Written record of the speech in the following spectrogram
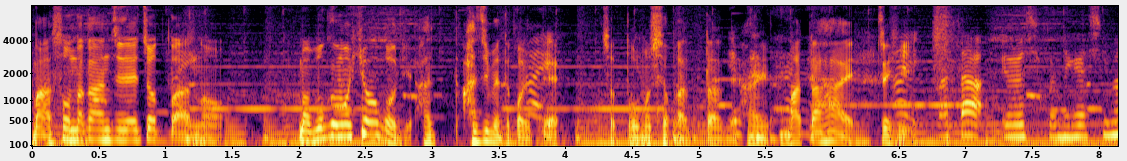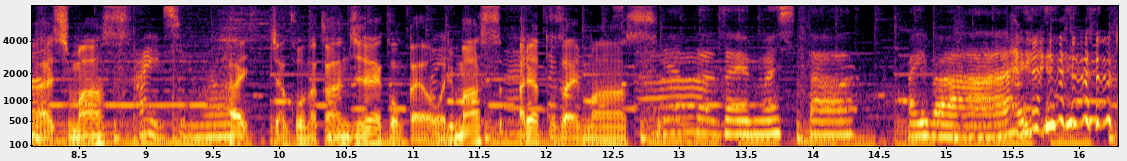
まあ、そんな感じで、ちょっとあの。まあ、僕も兵庫には初めて来れて、ちょっと面白かったんで、はい、また、はい、ぜひはい、またよろしくお願いしお願います。します。はいしますはい、じゃあ、こんな感じで、今回は終わります。ありがとうございます。ありがとうございましたバイバイ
